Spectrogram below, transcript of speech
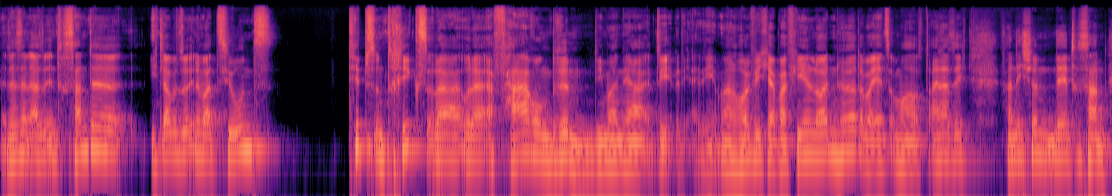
Das sind also interessante, ich glaube, so Innovationsthemen Tipps und Tricks oder, oder Erfahrungen drin, die man ja, die, die man häufig ja bei vielen Leuten hört, aber jetzt auch mal aus deiner Sicht, fand ich schon sehr interessant.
